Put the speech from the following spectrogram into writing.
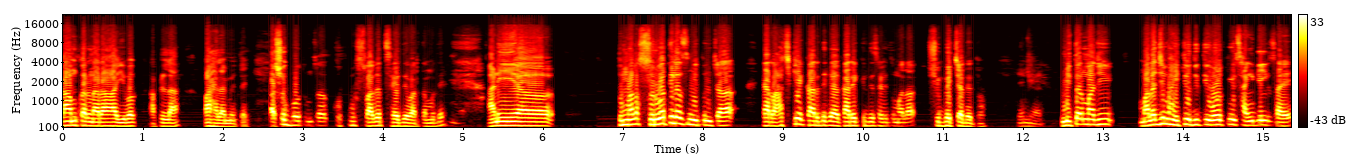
काम करणारा हा युवक आपल्याला पाहायला मिळतोय. अशोक भाऊ तुमचं खूप खूप स्वागत साहित्य वार्तामध्ये. आणि तुम्हाला सुरुवातीलाच मी तुमच्या या राजकीय कार्य कारकिर्दीसाठी तुम्हाला शुभेच्छा देतो. धन्यवाद. मी तर माझी मला जी माहिती होती ती ओळख मी सांगितलीच आहे.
